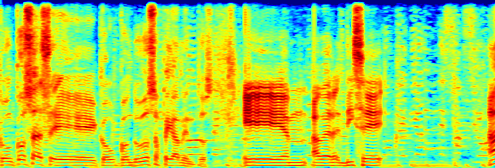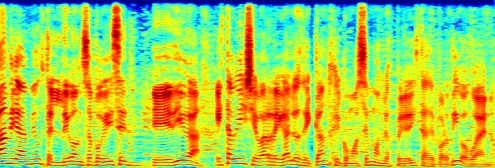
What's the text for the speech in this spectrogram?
Con cosas, eh, con, con dudosos pegamentos. Eh, a ver, dice. Ah, mira, me gusta el de Gonza porque dice, eh, Diego, ¿está bien llevar regalos de canje como hacemos los periodistas deportivos? Bueno,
